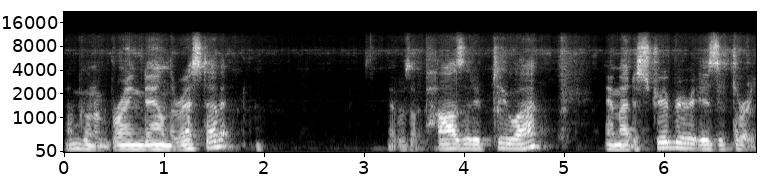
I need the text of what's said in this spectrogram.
I'm going to bring down the rest of it. That was a positive 2y. And my distributor is a 3.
